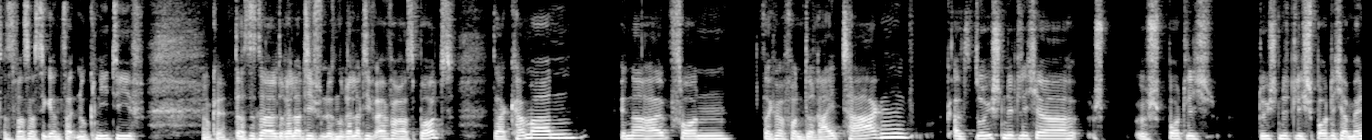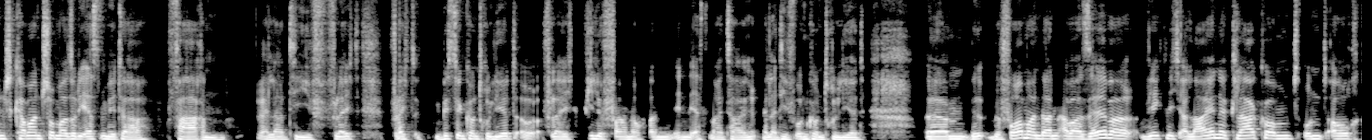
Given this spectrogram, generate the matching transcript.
Das Wasser ist die ganze Zeit nur knietief. Okay. Das ist halt relativ, ist ein relativ einfacher Spot. Da kann man innerhalb von, sag ich mal, von drei Tagen als durchschnittlicher sportlich, durchschnittlich sportlicher Mensch kann man schon mal so die ersten Meter fahren. Relativ, vielleicht, vielleicht ein bisschen kontrolliert, vielleicht viele fahren auch dann in den ersten drei Tagen relativ unkontrolliert. Ähm, be bevor man dann aber selber wirklich alleine klarkommt und auch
